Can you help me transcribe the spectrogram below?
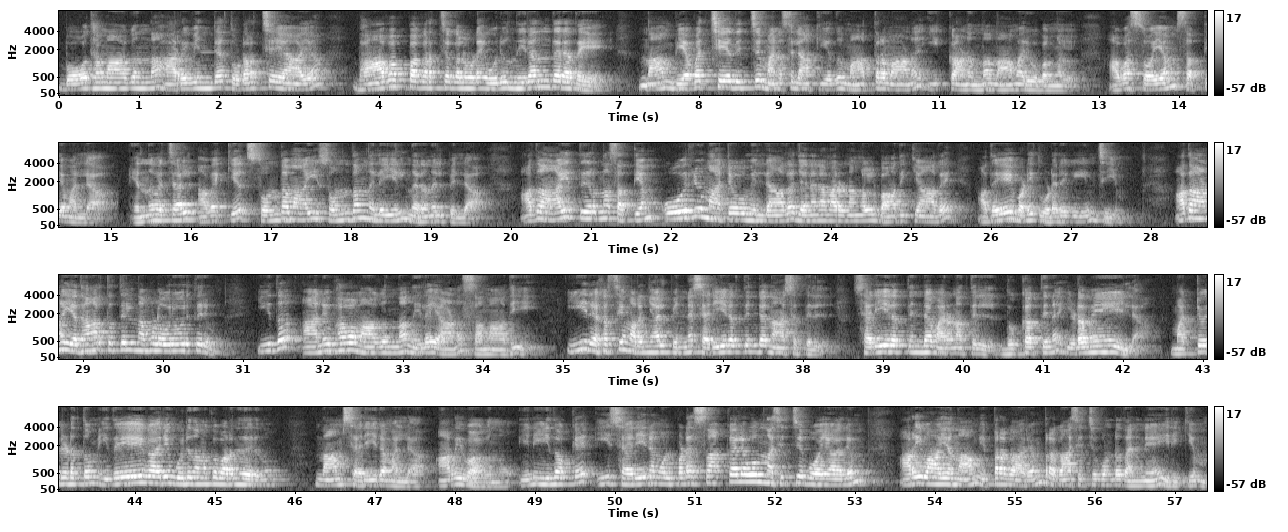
ബോധമാകുന്ന അറിവിന്റെ തുടർച്ചയായ ഭാവപ്പകർച്ചകളുടെ ഒരു നിരന്തരതയെ നാം വ്യവച്ഛേദിച്ച് മനസ്സിലാക്കിയത് മാത്രമാണ് ഈ കാണുന്ന നാമരൂപങ്ങൾ. അവ സ്വയം സത്യമല്ല. എന്ന് വെച്ചാൽ അവയ്ക്ക് സ്വന്തമായി സ്വന്തം നിലയിൽ നിലനിൽപ്പില്ല. അതായിത്തീർന്ന സത്യം ഒരു മാറ്റവുമില്ലാതെ ജനനമരണങ്ങൾ ബാധിക്കാതെ അതേപടി തുടരുകയും ചെയ്യും. അതാണ് യഥാർത്ഥത്തിൽ നമ്മൾ ഓരോരുത്തരും. ഇത് അനുഭവമാകുന്ന നിലയാണ് സമാധി. ഈ രഹസ്യം അറിഞ്ഞാൽ പിന്നെ ശരീരത്തിന്റെ നാശത്തിൽ ശരീരത്തിന്റെ മരണത്തിൽ ദുഃഖത്തിന് ഇടമേയില്ല. മറ്റൊരിടത്തും ഇതേ കാര്യം ഗുരു നമുക്ക് പറഞ്ഞു തരുന്നു. നാം ശരീരമല്ല അറിവാകുന്നു. ഇനി ഇതൊക്കെ ഈ ശരീരം ഉൾപ്പെടെ സകലവും നശിച്ചു പോയാലും അറിവായ നാം ഇപ്രകാരം പ്രകാശിച്ചുകൊണ്ട് തന്നെ ഇരിക്കും.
